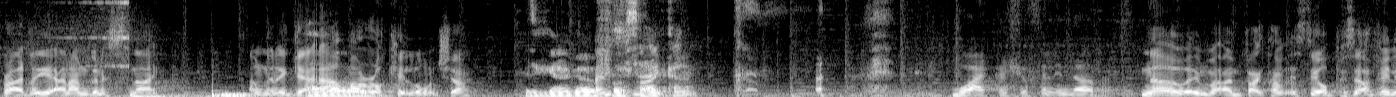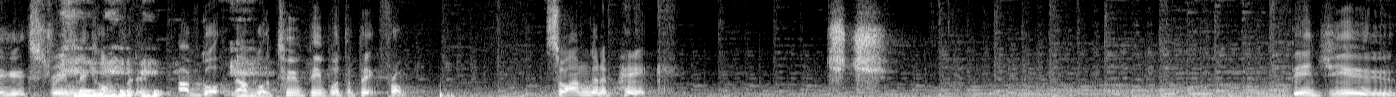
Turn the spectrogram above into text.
Bradley, and I'm gonna snipe. I'm gonna get out my Oh. rocket launcher Is he gonna go and for snipe Saka? you. Why? Because you're feeling nervous. No, in, in fact, I'm, it's the opposite. I'm feeling extremely confident. I've got I've got two people to pick from. So I'm gonna pick. Did you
